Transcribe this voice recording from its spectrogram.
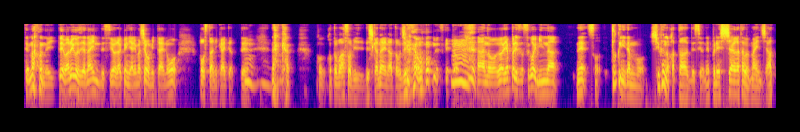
手間を抜いて悪いことじゃないんですよ、楽にやりましょうみたいのをポスターに書いてあって、うんうん。なんか、こ言葉遊びでしかないなと自分は思うんですけど、うん。あの、やっぱりすごいみんな、ね、そう、特にでも主婦の方ですよね、プレッシャーが多分毎日あっ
